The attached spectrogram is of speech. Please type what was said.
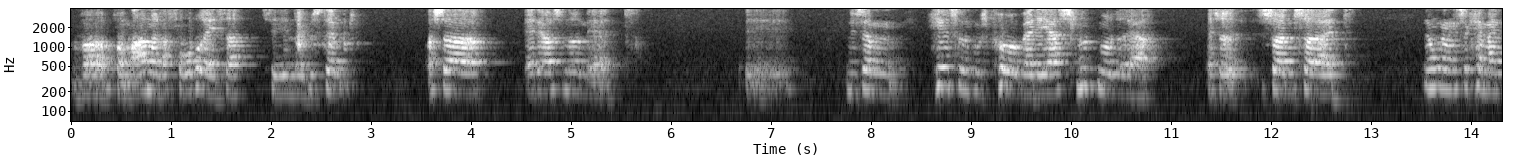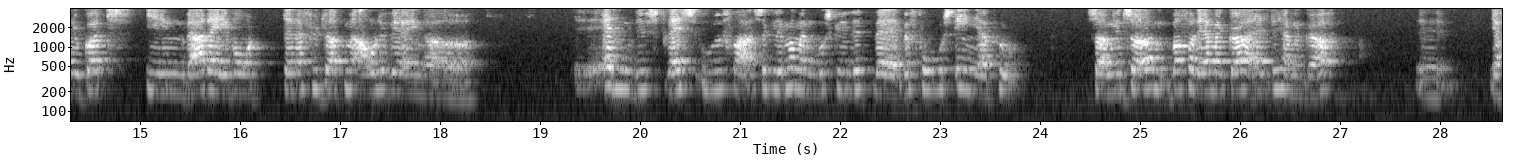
hvor, hvor meget man har forberedt sig til noget bestemt. Og så er det også noget med at øh, ligesom hele tiden huske på, hvad det er, slutmålet er. Altså sådan så, at nogle gange så kan man jo godt i en hverdag, hvor den er fyldt op med afleveringer og øh, alt muligt stress udefra, så glemmer man måske lidt, hvad, hvad fokus egentlig er på. Så, men så hvorfor det er, man gør alt det her, man gør. Øh, ja,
